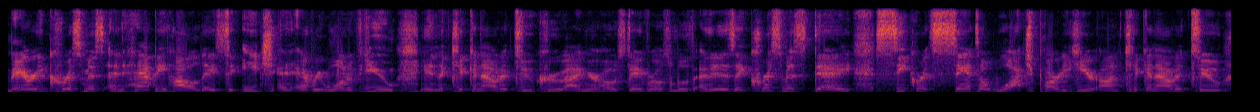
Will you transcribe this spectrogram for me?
Merry Christmas and Happy Holidays to each and every one of you in the Kicking Out at 2 crew. I am your host, Dave Rosenbluth, and it is a Christmas Day Secret Santa watch party here on Kicking Out at 2.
